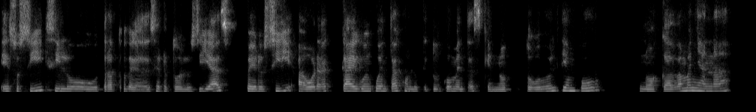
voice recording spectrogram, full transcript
Eso sí, sí lo trato de agradecer todos los días, pero sí ahora caigo en cuenta con lo que tú comentas, que no todo el tiempo, no a cada mañana,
